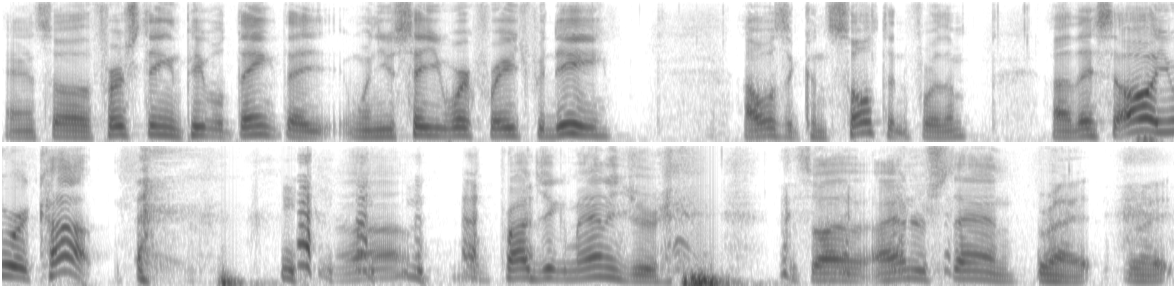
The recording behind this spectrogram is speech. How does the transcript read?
And so the first thing people think that when you say you work for HPD, I was a consultant for them. Uh, they said, "Oh, you were a cop." uh, a project manager. so I, I, understand. Right, right.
